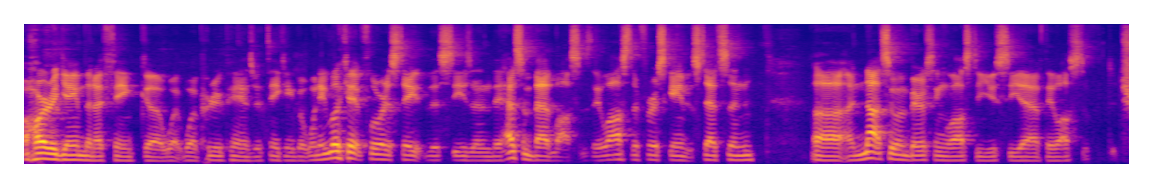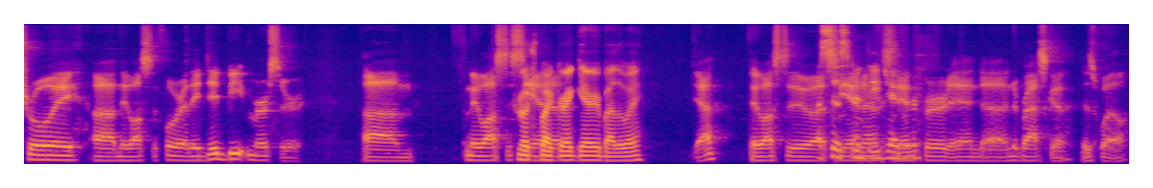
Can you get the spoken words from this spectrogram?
a harder game than I think uh, what what Purdue fans are thinking. But when you look at Florida State this season, they had some bad losses. They lost their first game to Stetson, uh, a not so embarrassing loss to UCF. They lost to Troy. Um, they lost to Florida. They did beat Mercer, um, and they lost to Coached Siena. by Greg Gary, by the way. Yeah, they lost to uh, Siena, DJ. Stanford, and uh, Nebraska as well.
